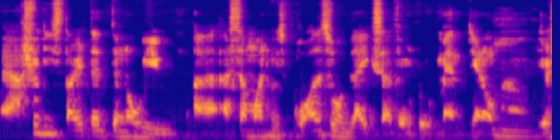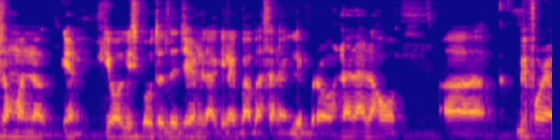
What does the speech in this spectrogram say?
I actually started to know you uh, as someone who's who also likes self-improvement. You know, Wow. you're someone na, you, know, you always go to the gym, lagi nagbabasa ng libro. Nalala ko, uh, before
